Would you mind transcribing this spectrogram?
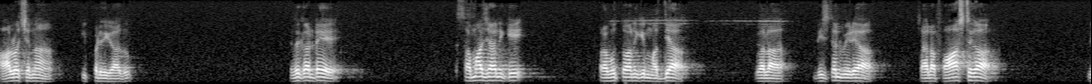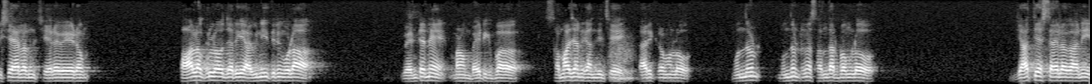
ఆలోచన ఇప్పటిది కాదు. ఎందుకంటే సమాజానికి ప్రభుత్వానికి మధ్య ఇవాళ డిజిటల్ మీడియా చాలా ఫాస్ట్గా విషయాలను చేరవేయడం పాలకుల్లో జరిగే అవినీతిని కూడా వెంటనే మనం బయటికి సమాజానికి అందించే కార్యక్రమంలో ముందు ముందుంటున్న సందర్భంలో జాతీయ స్థాయిలో కానీ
